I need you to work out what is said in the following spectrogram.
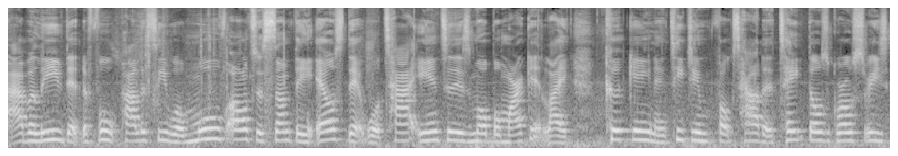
I believe that the food policy will move on to something else that will tie into this mobile market, like cooking and teaching folks how to take those groceries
